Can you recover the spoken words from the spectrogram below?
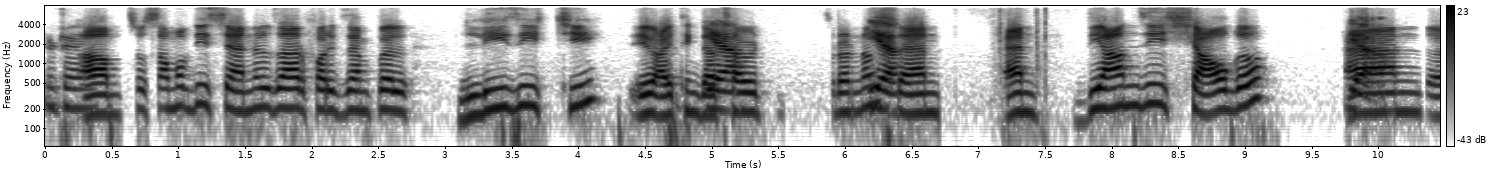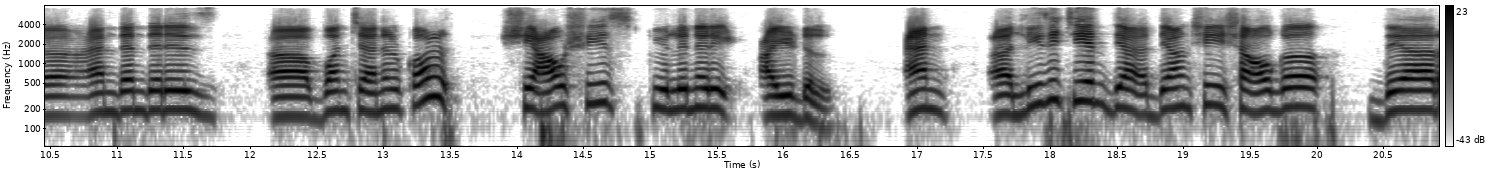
Right. um so some of these channels are for example Li Ziqi I think that's Yeah. how it's pronounced Yeah. and and Dianxi Xiaoge Yeah. and uh, and then there is uh, one channel called Xiaoxi's Culinary Idol and uh, Li Ziqi and Dia- Dianxi Xiaoge they are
